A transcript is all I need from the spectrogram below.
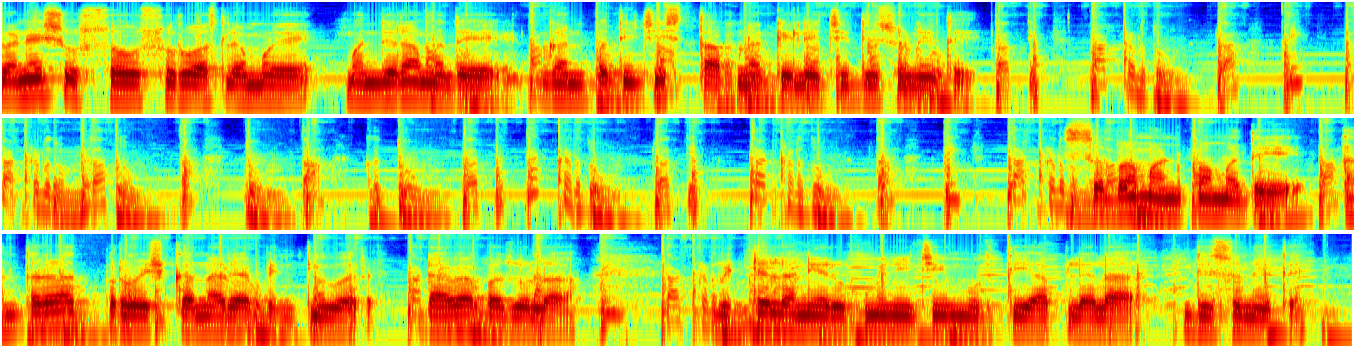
गणेश उत्सव सुरू असल्यामुळे मंदिरामध्ये गणपतीची स्थापना केल्याची दिसून येते. सभामंडपामध्ये सभा मंडपामध्ये अंतराळात प्रवेश करणाऱ्या भिंतीवर डाव्या बाजूला विठ्ठल आणि रुक्मिणीची मूर्ती आपल्याला दिसून येते.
